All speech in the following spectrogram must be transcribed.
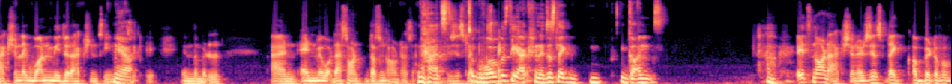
action like one major action scene Yeah. basically in the middle and end में what that's not doesn't count as action. That's It's just so. like What was the spectacle. action? It's just like guns. it's not action. It's just like a bit of a,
